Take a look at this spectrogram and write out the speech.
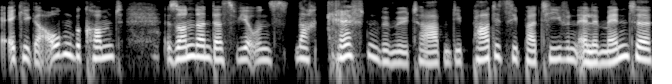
eckige Augen bekommt, sondern dass wir uns nach Kräften bemüht haben, die partizipativen Elemente,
